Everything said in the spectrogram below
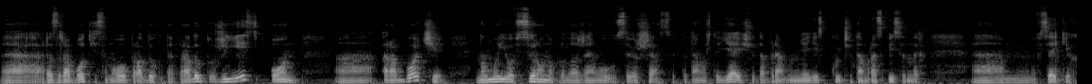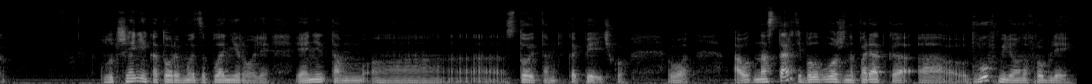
а, разработки самого продукта. Продукт уже есть, он а, рабочий, но мы его все равно продолжаем усовершенствовать, потому что я еще там прям, у меня есть куча там расписанных э, всяких улучшений, которые мы запланировали, и они там э, стоят там копеечку, вот. А вот на старте было вложено порядка э, 2 миллионов рублей,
